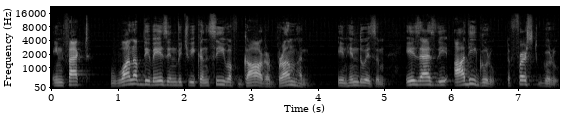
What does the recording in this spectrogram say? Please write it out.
In fact, one of the ways in which we conceive of God or Brahman in Hinduism is as the Adi Guru, the first Guru,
